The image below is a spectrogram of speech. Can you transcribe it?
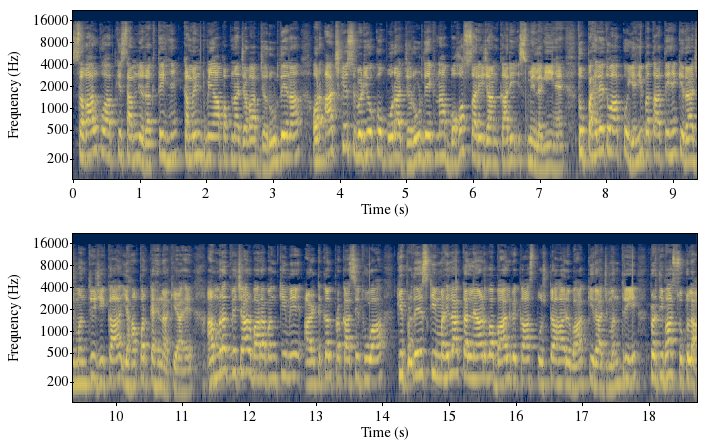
सवाल को आपके सामने रखते हैं। कमेंट में आप अपना जवाब ज़रूर देना और आज के इस वीडियो को पूरा ज़रूर देखना। बहुत सारी जानकारी इसमें लगी है। तो पहले तो आपको यही बताते हैं कि राज्य मंत्री जी का यहाँ पर कहना क्या है। अमृत विचार बाराबंकी में आर्टिकल प्रकाशित हुआ कि प्रदेश की की महिला कल्याण व बाल विकास पोषाहार विभाग की राज्य मंत्री प्रतिभा शुक्ला।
